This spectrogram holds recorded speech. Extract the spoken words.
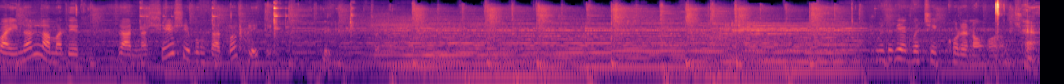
ফাইনাল আমাদের রান্না শেষ এবং তারপর প্লেটিং প্লেট তুমি যদি একবার চেক করে নাও হ্যাঁ।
